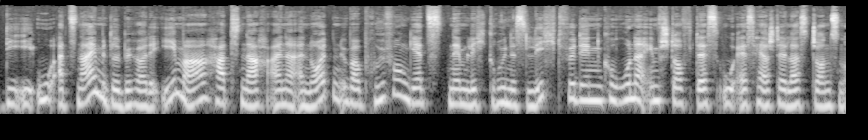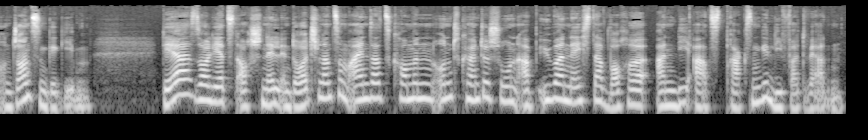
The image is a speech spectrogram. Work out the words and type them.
Die EU-Arzneimittelbehörde EMA hat nach einer erneuten Überprüfung jetzt nämlich grünes Licht für den Corona-Impfstoff des US-Herstellers Johnson Johnson gegeben. Der soll jetzt auch schnell in Deutschland zum Einsatz kommen und könnte schon ab übernächster Woche an die Arztpraxen geliefert werden.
